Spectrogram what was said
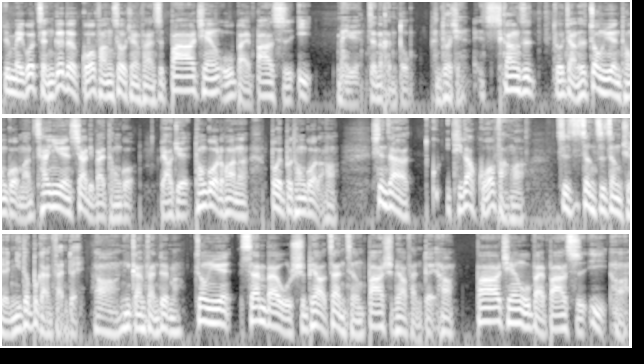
就美国整个的国防授权法案是八千五百八十亿美元，真的很多很多钱。刚刚是我讲的是众议院通过嘛，参议院下礼拜通过表决通过的话呢，不会不通过了哈。现在啊，提到国防哦。这是政治正确，你都不敢反对哦？你敢反对吗？众议院三百五十票赞成，八十票反对，哈，八千五百八十亿哈，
